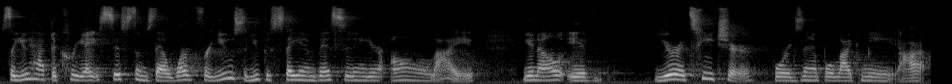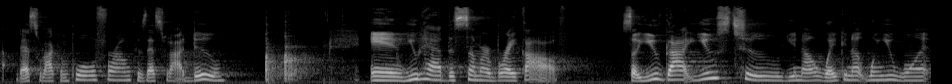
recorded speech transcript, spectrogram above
So you have to create systems that work for you so you can stay invested in your own life. You know if you're a teacher for example like me I, that's what i can pull from because that's what i do. And you have the summer break off. So you've got used to, you know, waking up when you want,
